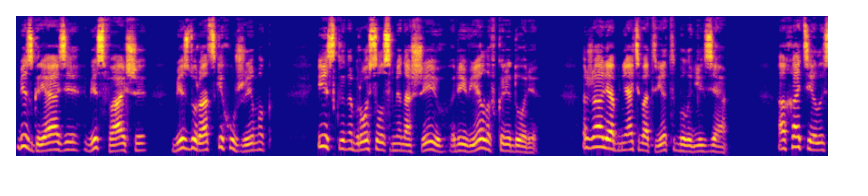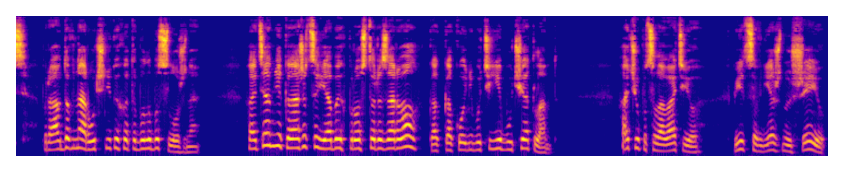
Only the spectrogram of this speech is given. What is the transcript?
Без грязи, без фальши, без дурацких ужимок. Искренне бросилась мне на шею, ревела в коридоре. Жаль, обнять в ответ было нельзя. А хотелось. Правда, в наручниках это было бы сложно. Хотя, мне кажется, я бы их просто разорвал, как какой-нибудь ебучий атлант. Хочу поцеловать ее, впиться в нежную шею,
